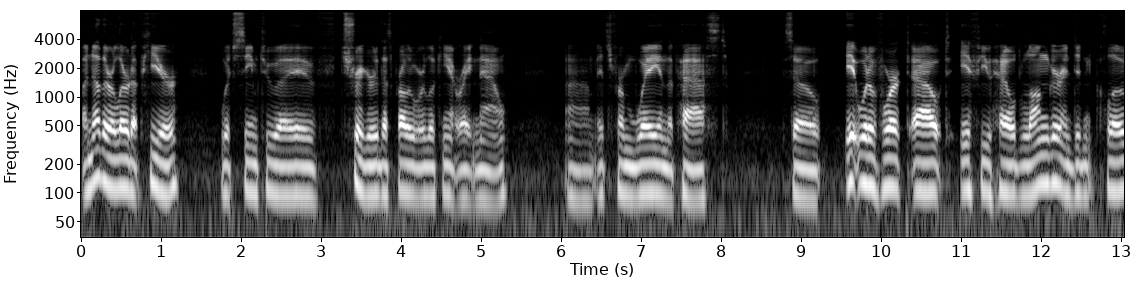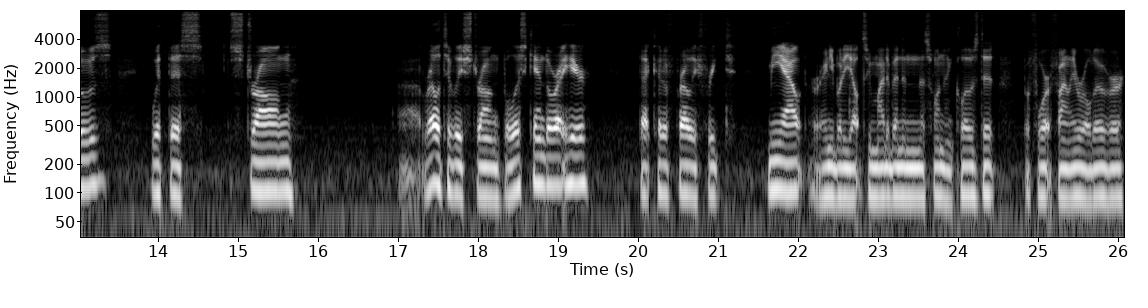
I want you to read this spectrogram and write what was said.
another alert up here which seem to have triggered. That's probably what we're looking at right now. Um, it's from way in the past. So it would have worked out if you held longer and didn't close with this strong, uh, relatively strong bullish candle right here. That could have probably freaked me out or anybody else who might have been in this one and closed it before it finally rolled over.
